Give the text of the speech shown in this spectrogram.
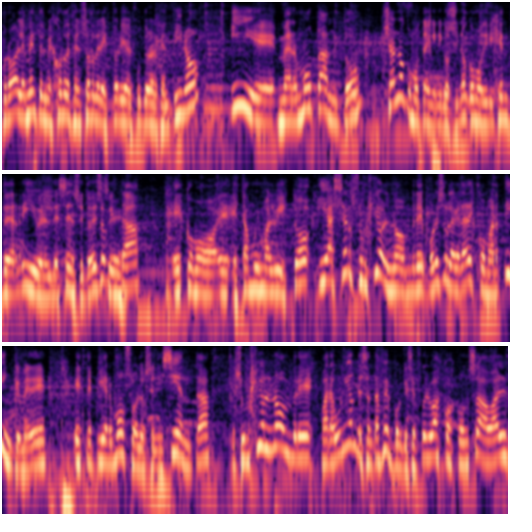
Probablemente el mejor defensor de la historia del fútbol argentino. Y eh, mermó tanto, ya no como técnico, sino como dirigente de River, el descenso y todo eso, Sí. que está, es como, eh, está muy mal visto. Y ayer surgió el nombre, por eso le agradezco a Martín que me dé este pie hermoso a los Cenicienta. Surgió el nombre para Unión de Santa Fe, porque se fue el Vasco Asconzábal.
